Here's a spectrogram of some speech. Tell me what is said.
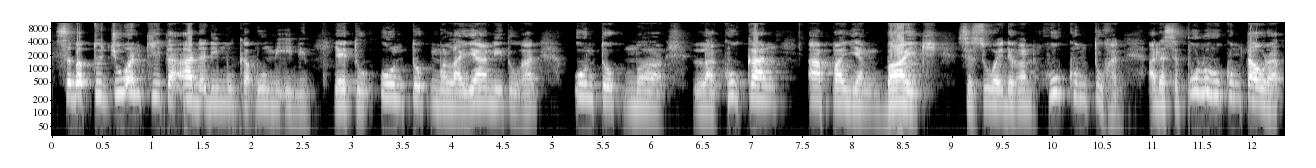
Sebab tujuan kita ada di muka bumi ini yaitu untuk melayani Tuhan, untuk melakukan apa yang baik sesuai dengan hukum Tuhan. Ada 10 hukum Taurat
